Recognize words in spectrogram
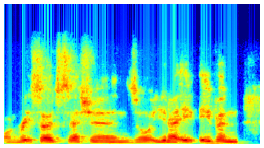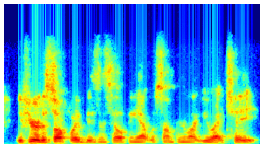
on research sessions, or you know, even if you're at a software business helping out with something like UAT,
